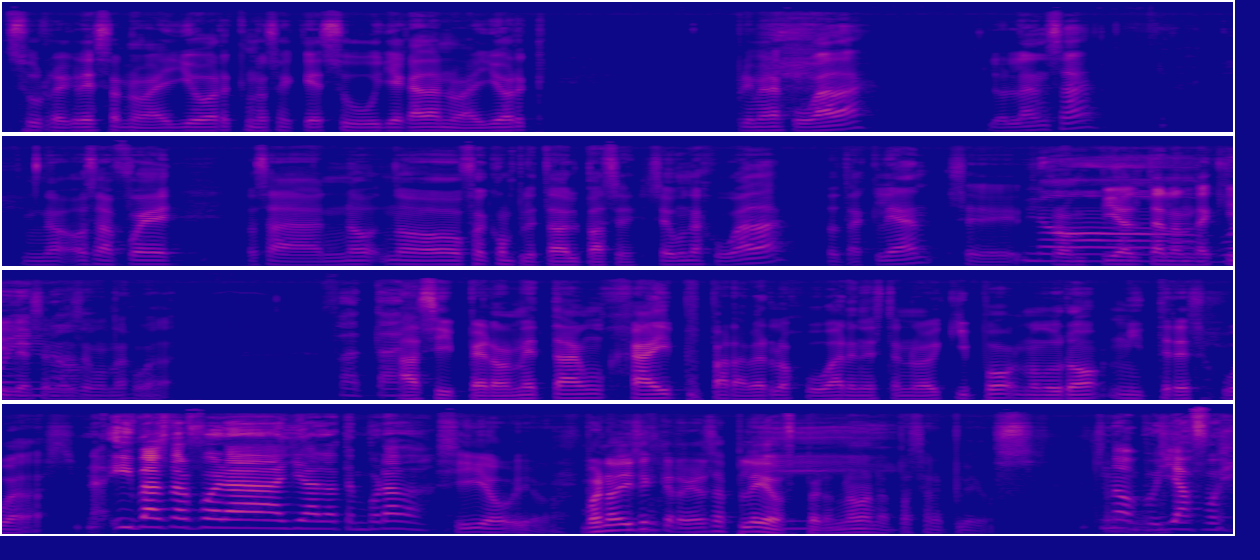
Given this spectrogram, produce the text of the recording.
su regreso a Nueva York, no sé qué, su llegada a Nueva York. Primera jugada, lo lanza. No, o sea, fue, o sea, no, no fue completado el pase. Segunda jugada, lo taclean, se No, rompió el talón de Aquiles en la segunda jugada. Fatal. Así, pero neta, un hype para verlo jugar en este nuevo equipo. No duró ni tres jugadas. Y va a estar fuera ya la temporada. Sí, obvio. Bueno, dicen que regresa a playoffs, pero no van a pasar a playoffs. O sea, No, pues ya fue.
